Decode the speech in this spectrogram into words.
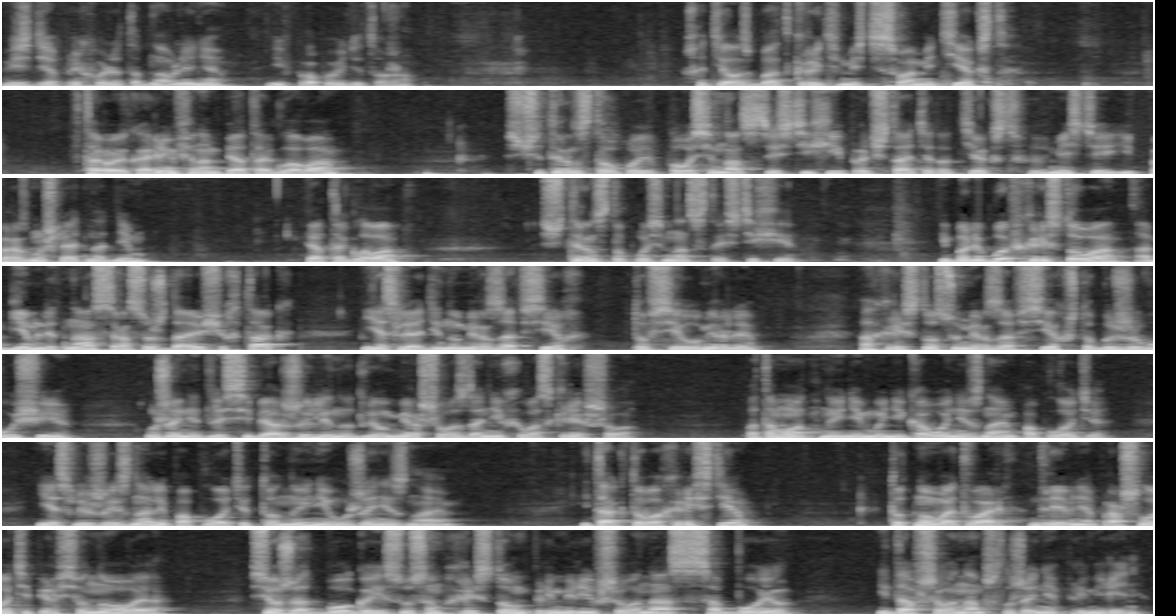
Везде приходят обновления, и в проповеди тоже. Хотелось бы открыть вместе с вами текст. 2 Коринфянам, 5 глава, с 14 по 18 стихи, прочитать этот текст вместе и поразмышлять над ним. 5 глава, с 14 по 18 стихи. «Ибо любовь Христова объемлет нас, рассуждающих так, если один умер за всех, то все умерли, а Христос умер за всех, чтобы живущие уже не для себя жили, но для умершего за них и воскресшего. Потому отныне мы никого не знаем по плоти – если же и знали по плоти, то ныне уже не знаем. Итак, то во Христе, тот новая тварь, древнее прошло, теперь все новое. Все же от Бога, Иисусом Христом, примирившего нас с собою и давшего нам служение примирения.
